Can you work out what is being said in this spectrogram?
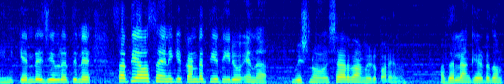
എനിക്ക് എന്റെ ജീവിതത്തിന്റെ സത്യാവസ്ഥ എനിക്ക് കണ്ടെത്തിയേ തീരൂ എന്ന് വിഷ്ണു ശാരദാമ്മയോട് പറയുന്നു. അതെല്ലാം കേട്ടതും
